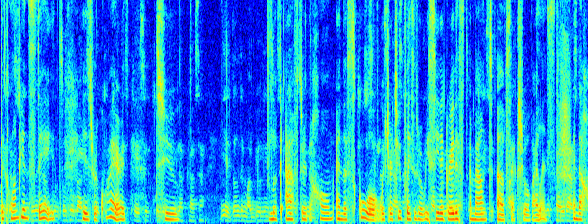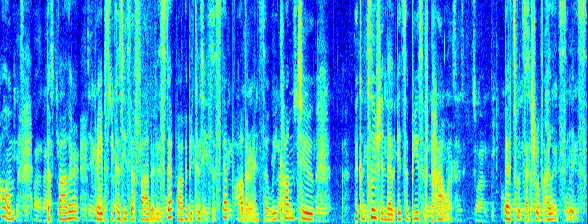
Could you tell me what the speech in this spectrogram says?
The Colombian state is required to look after the home and the school, which are two places where we see the greatest amount of sexual violence. In the home, the father rapes because he's the father, the stepfather because he's the stepfather, and so we come to the conclusion that it's abuse of power. That's what sexual violence is.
